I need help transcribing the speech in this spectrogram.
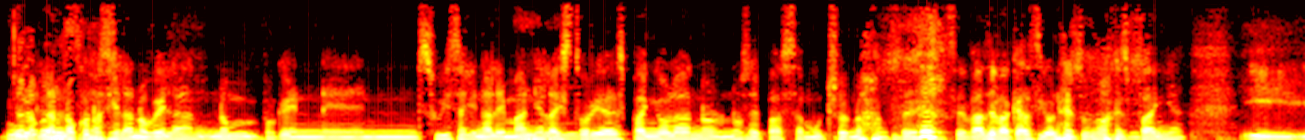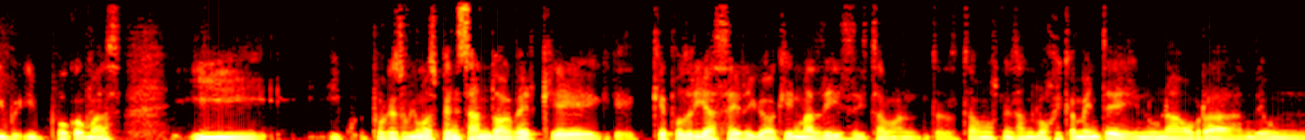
No, lo no, conocía la novela, no, porque en, Suiza y en Alemania la historia española no, no, se pasa mucho, ¿no? Se, va de vacaciones uno a España y, y poco más y, porque estuvimos pensando a ver qué, qué, podría hacer yo aquí en Madrid y estábamos pensando lógicamente en una obra de un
